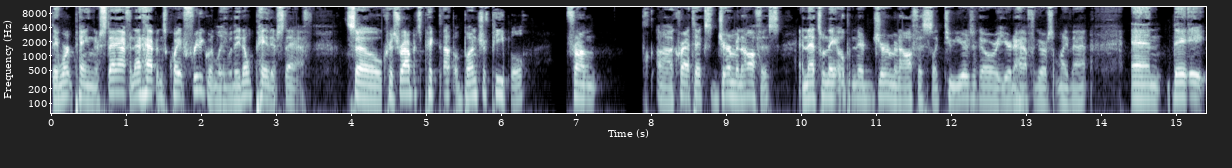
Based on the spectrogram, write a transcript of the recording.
They weren't paying their staff, and that happens quite frequently where they don't pay their staff. So Chris Roberts picked up a bunch of people from uh, Crytek's German office, and that's when they opened their German office like two years ago or a year and a half ago or something like that. And they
